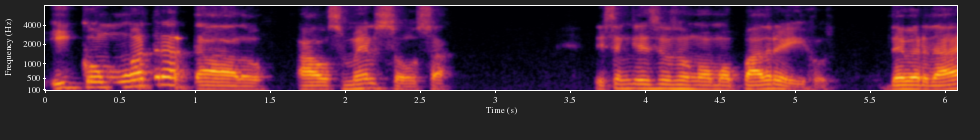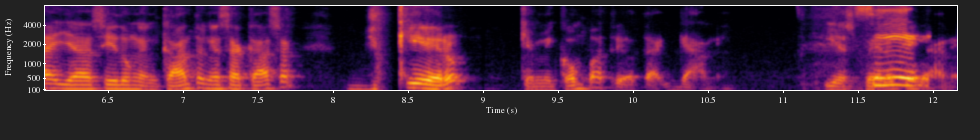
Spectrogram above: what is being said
Y como ha tratado a Osmel Sosa, dicen que esos son como padre e hijos. De verdad, ella ha sido un encanto en esa casa. Yo quiero que mi compatriota gane. Y espero sí, que gane.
